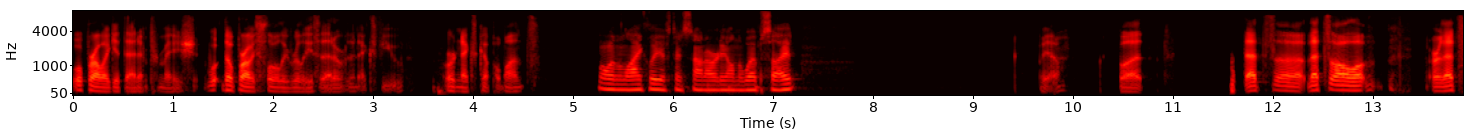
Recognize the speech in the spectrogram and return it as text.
we'll probably get that information. They'll probably slowly release that over the next few or next couple months. More than likely, if it's not already on the website. But yeah, but that's uh that's all, or that's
